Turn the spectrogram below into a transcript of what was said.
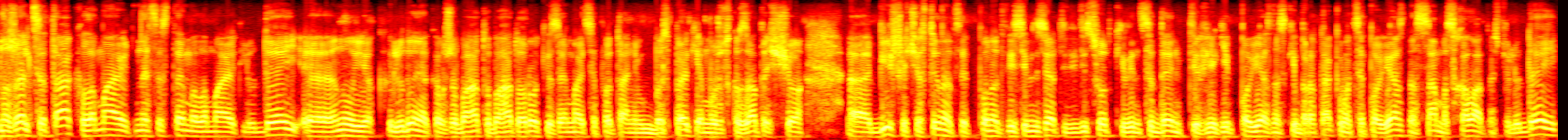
На жаль, це так. Ламають не системи, ламають людей. Е, ну як людина, яка вже багато багато років займається питанням безпеки, я можу сказати, що е, більша частина це понад 80% інцидентів, які пов'язані з кібератаками, це пов'язано саме з халатністю людей,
